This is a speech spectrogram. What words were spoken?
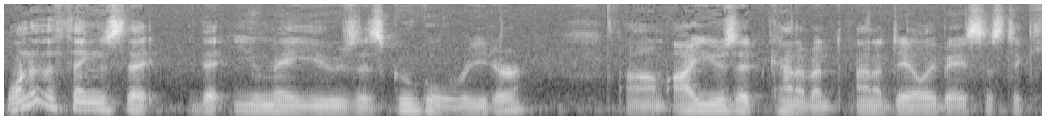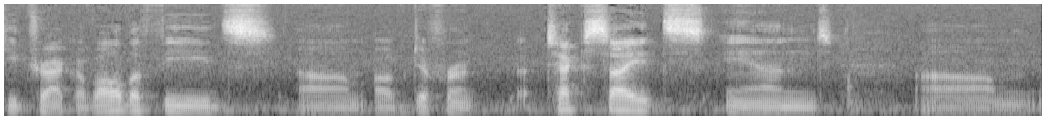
one of the things that that you may use is Google Reader. Um, I use it kind of on a daily basis to keep track of all the feeds um, of different tech sites and um,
